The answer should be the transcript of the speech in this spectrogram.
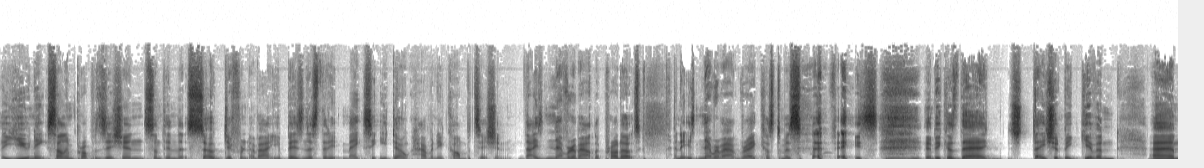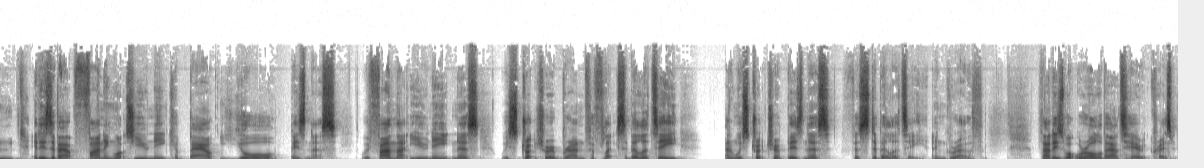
a unique selling proposition, something that's so different about your business that it makes it you don't have any competition. That is never about the product and it is never about great customer service because they they should be given. Um, it is about finding what's unique about your business. We find that uniqueness, we structure a brand for flexibility, and we structure a business for stability and growth. That is what we're all about here at Crisp.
